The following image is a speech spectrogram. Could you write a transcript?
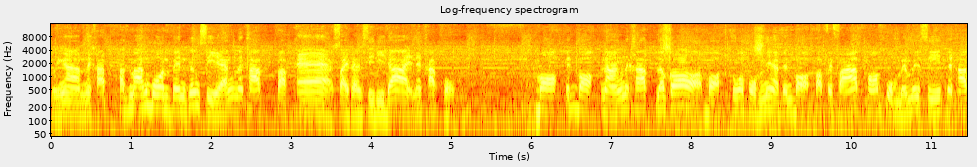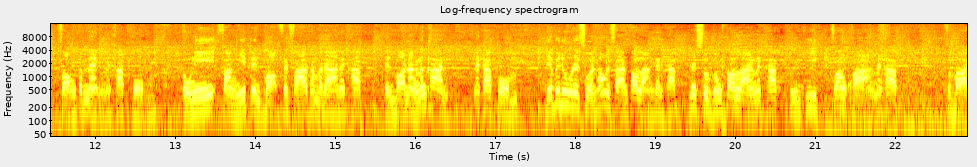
สวยงามนะครับถัดมาข้างบนเป็นเครื่องเสียงนะครับปรับแอร์ใส่แผ่นซีดีได้นะครับผมเบาะเป็นเบาะหนังนะครับ แล้วก็เบาะตัวผมเนี่ยเป็นเบาะปรับไฟฟ้าพร้อมปุ่ม Memory Seat นะครับสองตำแหน่งนะครับผม ตรงนี้ฝั่งนี้เป็นเบาะไฟฟ้าธรรมดานะครับ เป็นเบาะหนังทั้งคันนะครับผม เดี๋ยวไปดูในส่วนห้องโดยสารตอนหลังกันครับ ในส่วนของตอนหลังนะครับ พื้นที่กว้างขวางนะครับ สบาย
